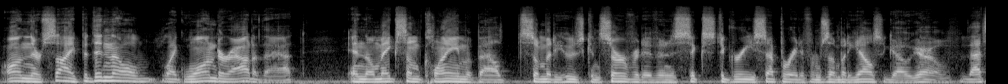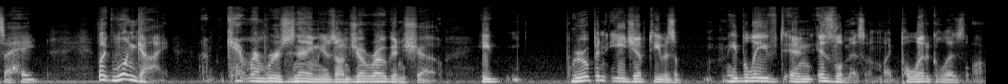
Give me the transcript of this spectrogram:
on their site, but then they'll like wander out of that and they'll make some claim about somebody who's conservative and is six degrees separated from somebody else and go, yo, that's a hate. Like one guy, I can't remember his name. He was on Joe Rogan's show. He grew up in Egypt. He was a he believed in Islamism, like political Islam,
